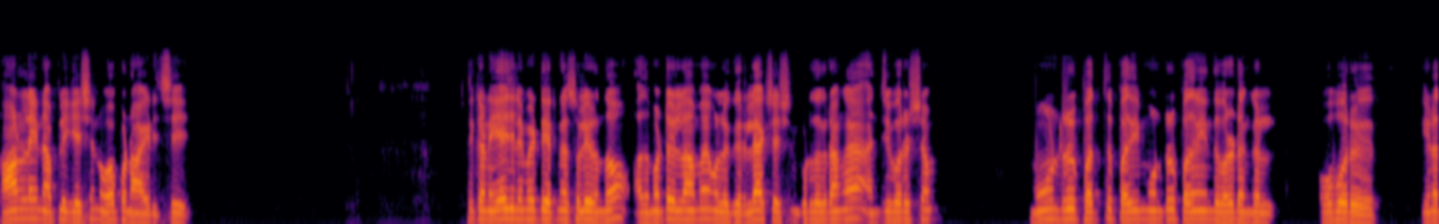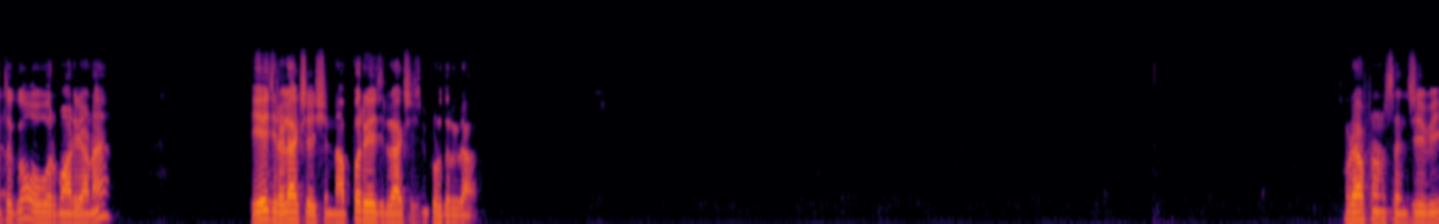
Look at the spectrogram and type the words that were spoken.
ஆன்லைன் அப்ளிகேஷன் ஓப்பன் ஆயிடுச்சு. இதுக்கான ஏஜ் லிமிட் ஏற்கனவே சொல்லியிருந்தோம். அது மட்டும் இல்லாமல் உங்களுக்கு ரிலாக்ஸேஷன் கொடுத்துருக்குறாங்க. அஞ்சு வருஷம் மூன்று பத்து பதிமூன்று பதினைந்து வருடங்கள் ஒவ்வொரு இனத்துக்கும் ஒவ்வொரு மாதிரியான age relaxation upper age relaxation கொடுத்துருக்குறாங்க. Good afternoon Sanjeevi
